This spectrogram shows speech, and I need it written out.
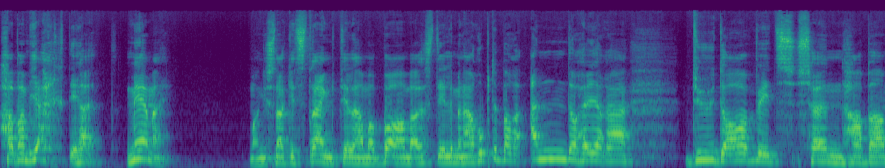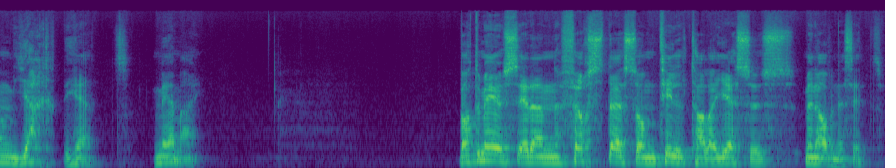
ha barmhjertighet med meg. Mange snakket strengt til ham og ba ham være stille, men han ropte bare enda høyere. Du Davids sønn, ha barmhjertighet med meg. Bartimeus er den første som tiltaler Jesus med navnet sitt.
